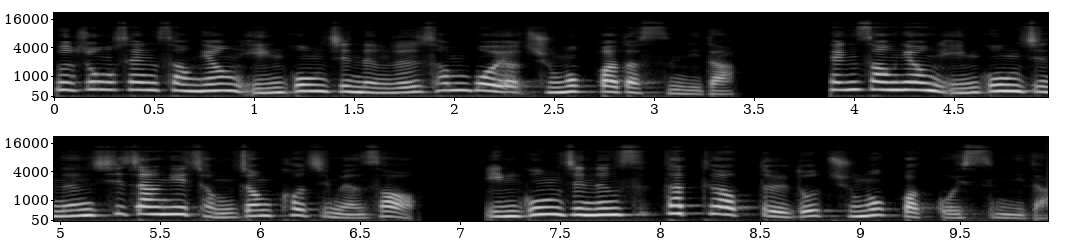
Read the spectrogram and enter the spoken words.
토종 생성형 인공지능을 선보여 주목받았습니다. 생성형 인공지능 시장이 점점 커지면서 인공지능 스타트업들도 주목받고 있습니다.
